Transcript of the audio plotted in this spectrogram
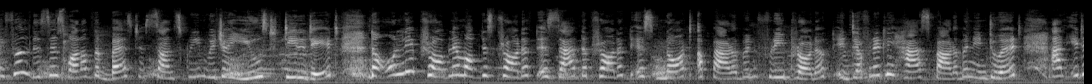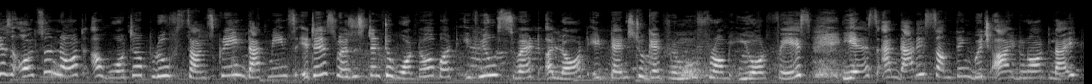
I feel this is one of the best sunscreen which I used till date. The only problem of this product is that the product is not a paraben free product. It definitely has paraben into it. And it is also not a waterproof sunscreen. That means it is resistant to water but if you sweat a lot it tends to get removed from your face. Yes and that is something which I do not like.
